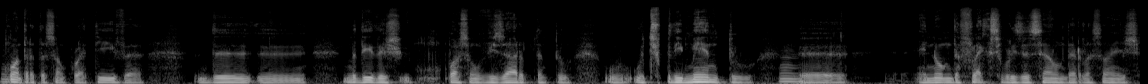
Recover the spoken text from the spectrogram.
hum. contratação coletiva, de eh, medidas que possam visar portanto, o, o despedimento. Hum. Eh, em nome da flexibilização das relações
